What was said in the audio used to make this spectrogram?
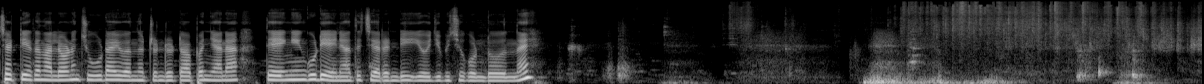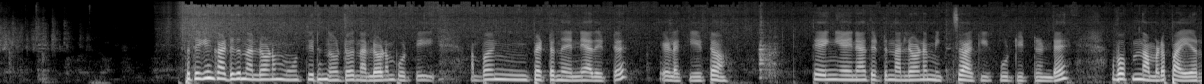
ചട്ടിയൊക്കെ നല്ലോണം ചൂടായി വന്നിട്ടുണ്ട് കേട്ടോ അപ്പം ഞാൻ തേങ്ങയും കൂടി അതിനകത്ത് ചിരണ്ടി യോജിപ്പിച്ച് കൊണ്ടുവന്നേ. അപ്പോഴത്തേക്കും കടുക് നല്ലോണം മൂത്തിരുന്നു കേട്ടോ നല്ലോണം പൊട്ടി. അപ്പം പെട്ടെന്ന് തന്നെ അതിട്ട് ഇളക്കി കേട്ടോ തേങ്ങ അതിനകത്തിട്ട് നല്ലോണം മിക്സാക്കി കൂട്ടിയിട്ടുണ്ട്. അപ്പോൾ നമ്മുടെ പയർ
